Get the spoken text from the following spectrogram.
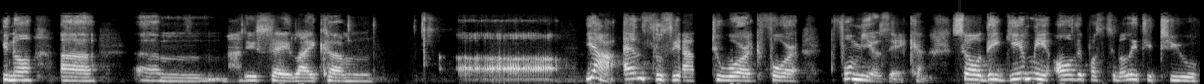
you know uh, um, how do you say like um, uh, yeah enthusiasm to work for for music. So they give me all the possibility to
